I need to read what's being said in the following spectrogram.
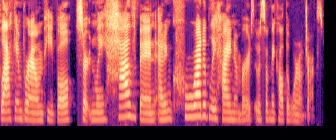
black and brown people certainly have been at incredibly high numbers. It was something called the war on drugs.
